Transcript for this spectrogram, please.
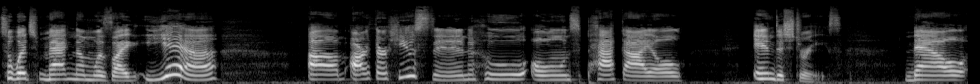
To which Magnum was like, Yeah, um, Arthur Houston, who owns Pack Isle Industries. Now,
